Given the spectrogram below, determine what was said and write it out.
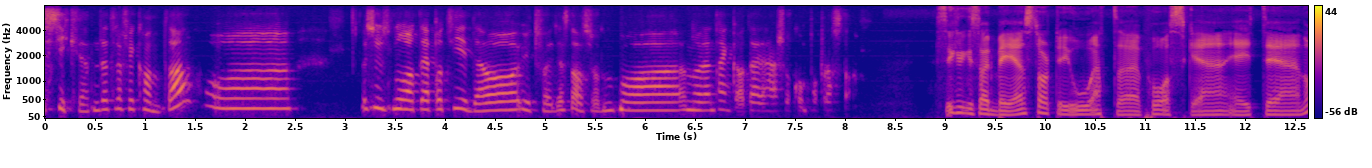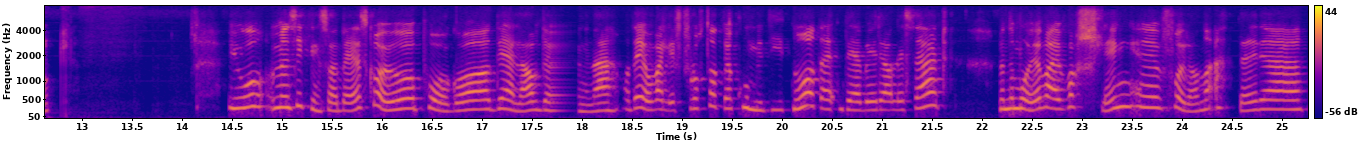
sikkerheten til trafikantene. og jeg syns nå at det er på tide å utfordre statsråden på når en tenker at dette her skal komme på plass. da. Sikringsarbeidet starter jo etter påske, er ikke det nok? Jo, men sikringsarbeidet skal jo pågå deler av døgnet. og Det er jo veldig flott at vi har kommet dit nå, at det blir realisert. Men det må jo være varsling eh, foran og etter eh,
